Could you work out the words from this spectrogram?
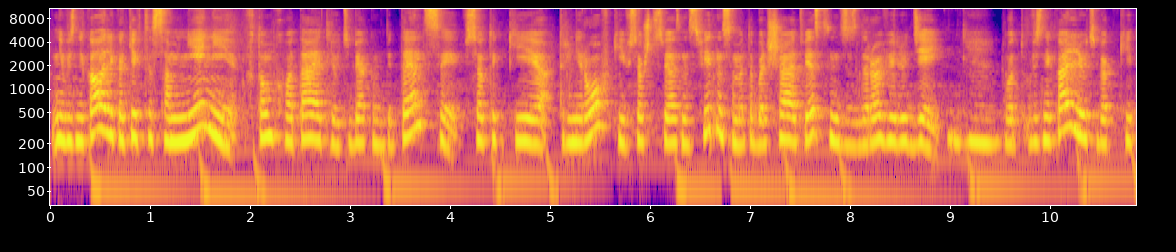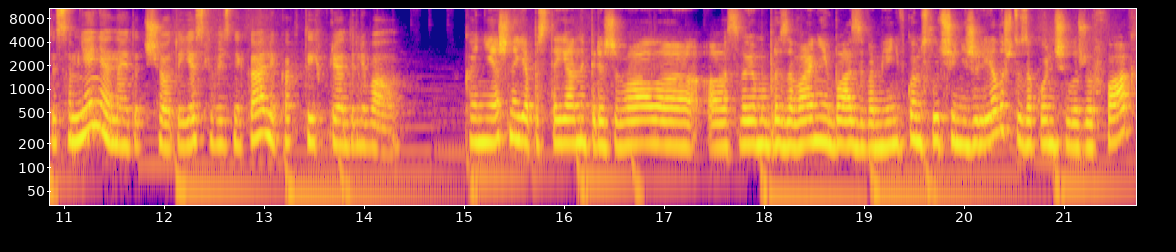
не возникало ли каких-то сомнений в том, хватает ли у тебя компетенции? Все-таки тренировки и все, что связано с фитнесом, это большая ответственность за здоровье людей. Mm-hmm. Вот возникали ли у тебя какие-то сомнения на этот счет? И если возникали, как ты их преодолевала? Конечно, я постоянно переживала о своем образовании базовом. Я ни в коем случае не жалела, что закончила журфак,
